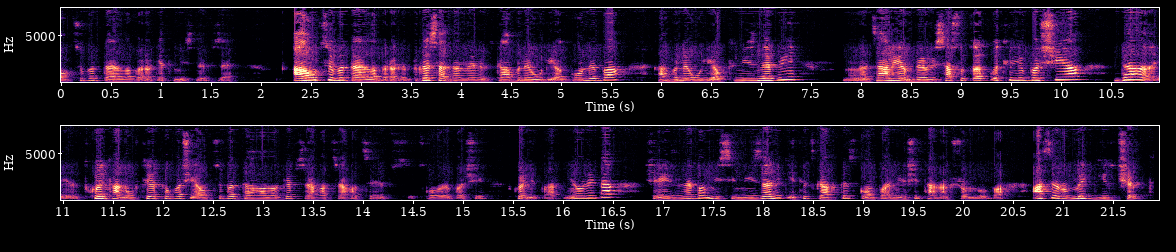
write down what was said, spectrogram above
აუცილებლად დაელაპარაკეთ მიზნებზე. აუცილებლად დაელაპარაკეთ. დღეს ადამიანებს გაბნეული აქვს გონება გაბნეული აქვს მიზნები ძალიან ბევრი სასოწარკვეთილებაშია და თქვენთან ურთიერთობაში აუცილებლად დაალაგებს რაღაც რაღაცეებს ცხოვრებაში თქვენი პარტნიორი და შეიძლება მისი მიზანი კიდეც გახდეს კომპანიაში თანამშრომლობა ასე რომ მე გირჩევთ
